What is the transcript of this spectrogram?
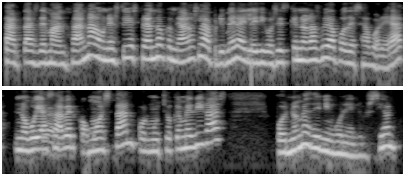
tartas de manzana? Aún estoy esperando que me hagas la primera. Y le digo, si es que no las voy a poder saborear, no voy a claro. saber cómo están, por mucho que me digas, pues no me hace ninguna ilusión.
